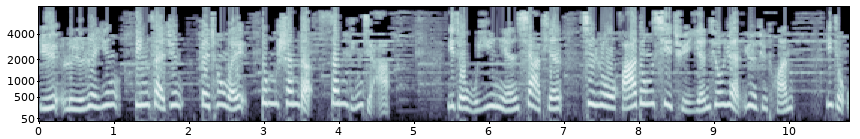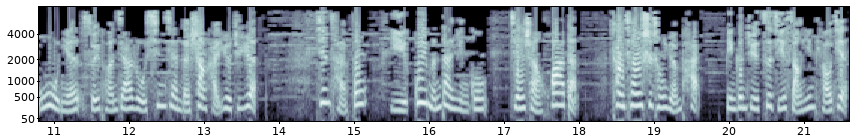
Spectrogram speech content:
与吕瑞英、丁赛军被称为东山的三顶甲。一九五一年夏天进入华东戏曲研究院越剧团。一九五五年随团加入新建的上海越剧院。金彩风以闺门旦硬功，兼善花旦，唱腔师承原派，并根据自己嗓音条件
